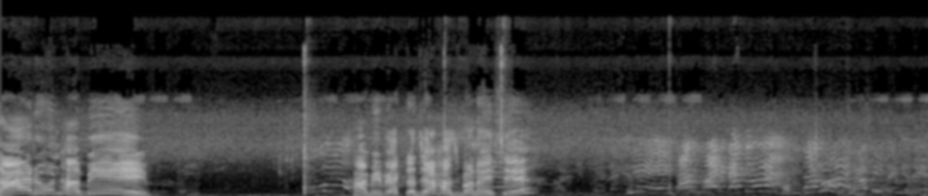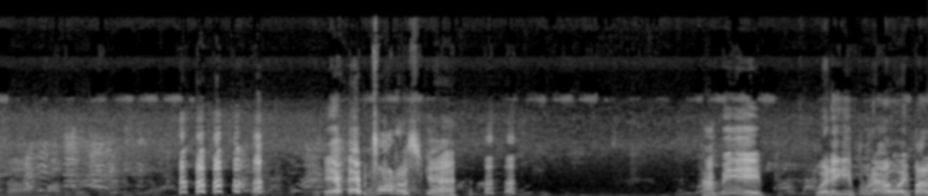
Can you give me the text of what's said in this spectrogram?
দারুণ হাবিব। হাবিব একটা জাহাজ বানাইছে। হাবিব ওটা কি পুরা ওই পার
